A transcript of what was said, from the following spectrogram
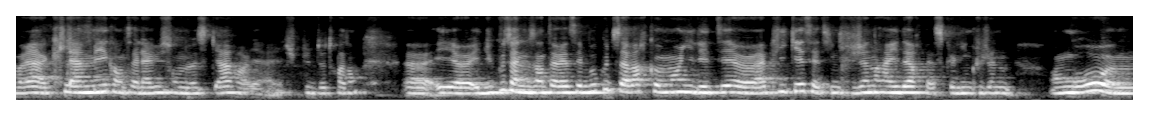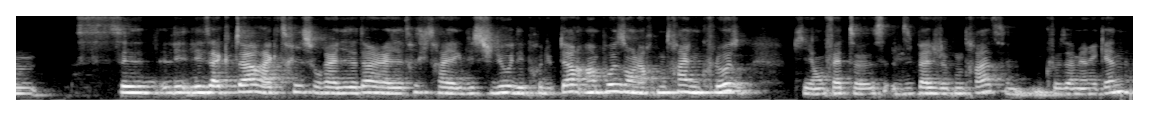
voilà, clamé quand elle a eu son Oscar il y a plus de 2-3 ans. Et, et, du coup, ça nous intéressait beaucoup de savoir comment il était appliqué, cette Inclusion Rider, parce que l'inclusion, en gros, les, acteurs, actrices ou réalisateurs et réalisatrices qui travaillent avec des studios ou des producteurs imposent dans leur contrat une clause qui est en fait 10 euh, pages de contrat, c'est une clause américaine,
